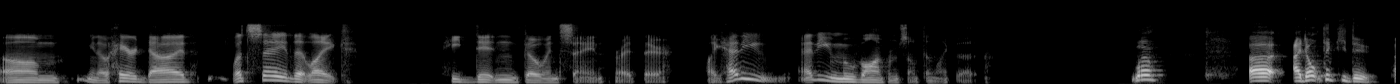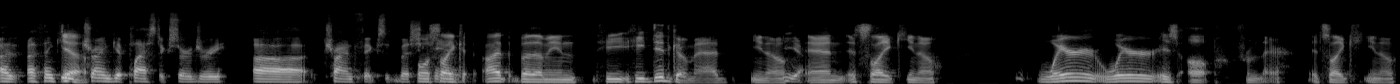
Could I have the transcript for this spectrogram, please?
um, you know, hair dyed. Let's say that like he didn't go insane right there. Like, how do you how do you move on from something like that? Well, uh, I don't think you do. I, I think you Yeah. try and get plastic surgery, uh, try and fix it best Well, you it's can. like I, but I mean, he he did go mad, you know, Yeah. and it's like you know, where where is up from there? It's like you know,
